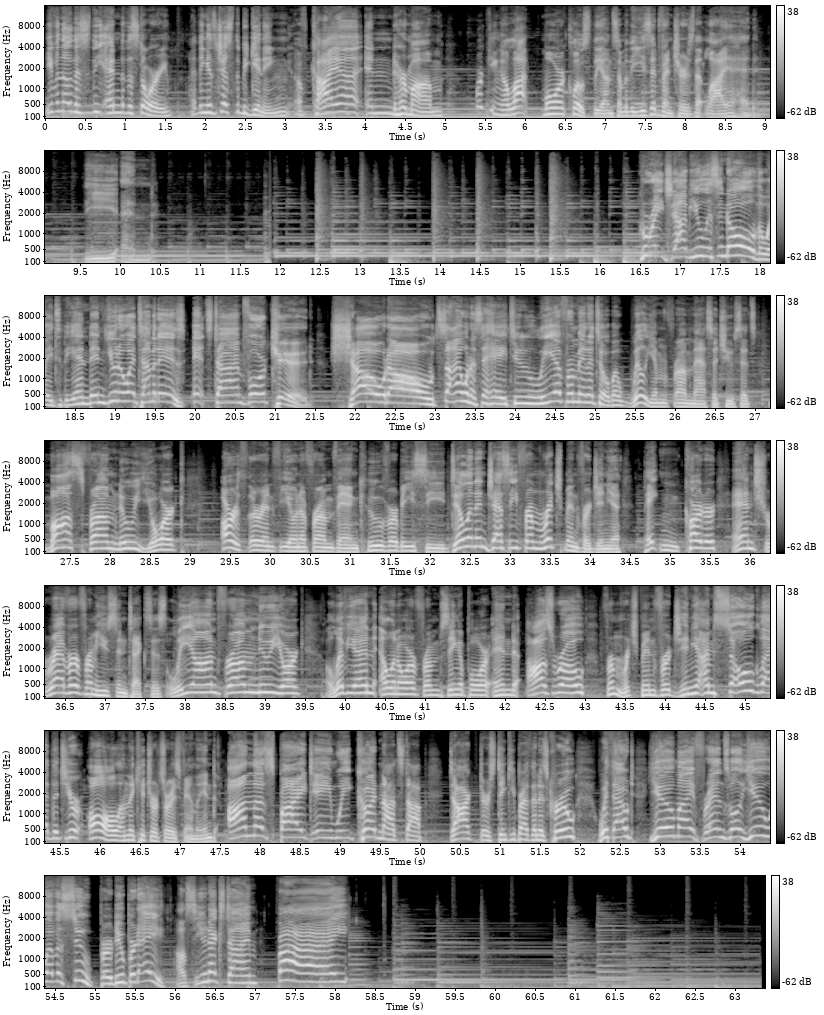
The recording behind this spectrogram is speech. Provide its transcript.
Even though this is the end of the story, I think it's just the beginning of Kaya and her mom working a lot more closely on some of these adventures that lie ahead. The end. Great job, you listened all the way to the end, and you know what time it is. It's time for Kid Shoutouts. I want to say hey to Leah from Manitoba, William from Massachusetts, Moss from New York, Arthur and Fiona from Vancouver, BC, Dylan and Jesse from Richmond, Virginia, Peyton Carter and Trevor from Houston, Texas, Leon from New York, Olivia and Eleanor from Singapore, and Osro from Richmond, Virginia. I'm so glad that you're all on the Kid Short Stories family. And on the spy team, we could not stop Dr. Stinky Breath and his crew. Without you, my friends, well, you have a super duper day. I'll see you next time. Bye.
